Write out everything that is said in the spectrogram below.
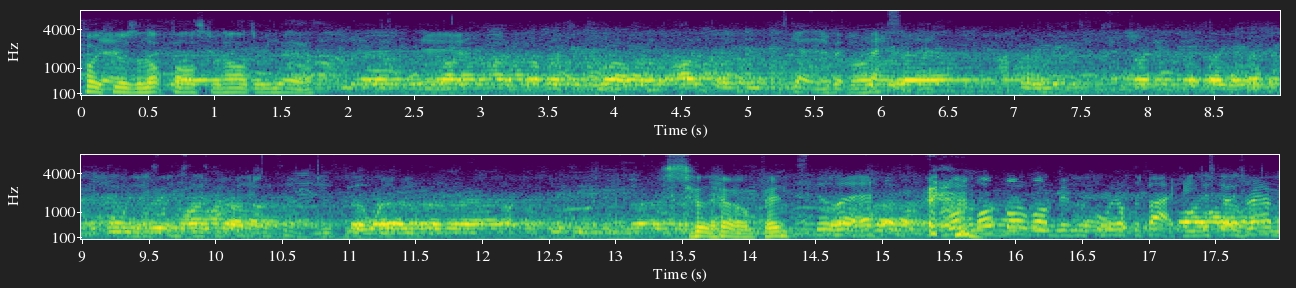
Probably Yeah. feels a lot faster and harder in there. Yeah. It's getting a bit of a mess in there. Still there, old Ben. Still there. one, one by one before we're off the back, he just goes round.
